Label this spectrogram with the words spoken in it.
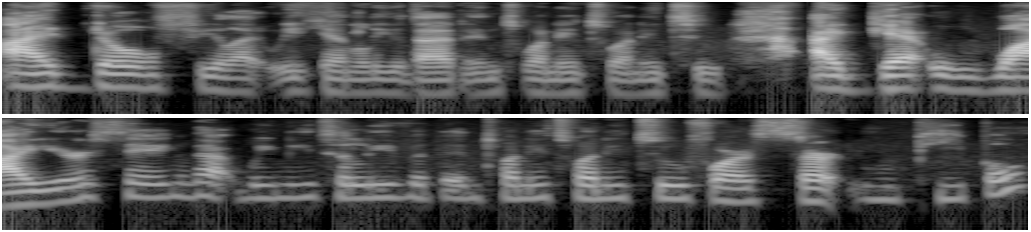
I don't feel like we can leave that in 2022. I get why you're saying that we need to leave it in 2022 for certain people,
